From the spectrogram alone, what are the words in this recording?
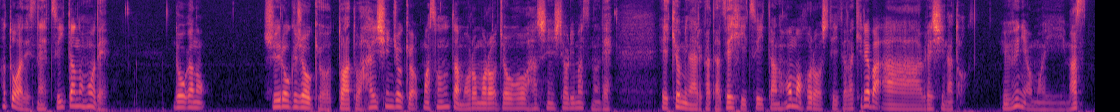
あとはですね、Twitter の方で動画の収録状況と、あとは配信状況、まあ、その他もろもろ情報を発信しておりますので、えー、興味のある方はぜひ Twitter の方もフォローしていただければあ嬉しいなというふうに思います。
